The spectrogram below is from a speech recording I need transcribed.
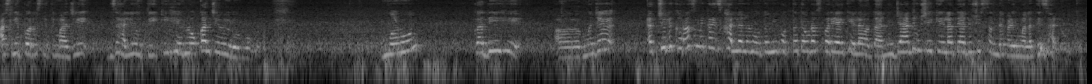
असली परिस्थिती माझी झाली होती की हे लोकांचे व्हिडिओ बघून. म्हणून कधीही म्हणजे ऍक्च्युली खरंच मी काहीच खाल्लेलं नव्हतं. मी फक्त तेवढाच पर्याय केला होता. आणि ज्या दिवशी केला त्या दिवशी संध्याकाळी मला ते झालं होतं.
